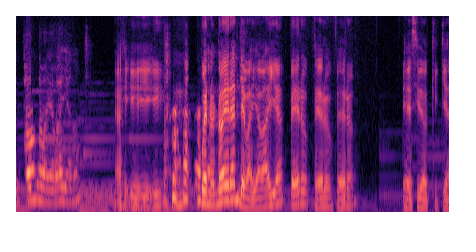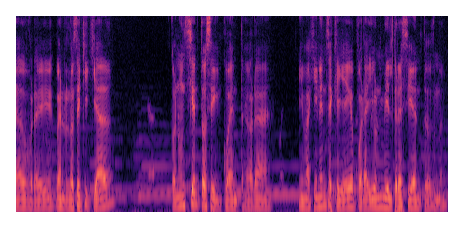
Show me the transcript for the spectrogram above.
Y todos de Vaya Vaya, ¿no? bueno, no eran de Vaya Vaya, pero, pero, pero. He sido quiqueado por ahí. Bueno, los he quiqueado con un 150. Ahora, imagínense que llegue por ahí un 1300, ¿no?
